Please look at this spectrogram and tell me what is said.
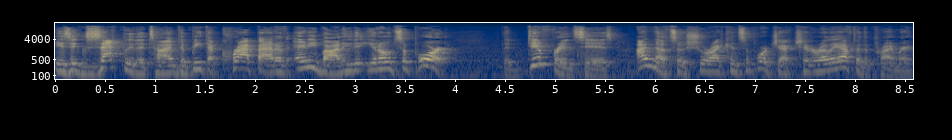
is exactly the time to beat the crap out of anybody that you don't support. The difference is, I'm not so sure I can support Jack Ciattarelli after the primary.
